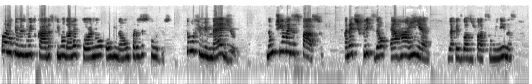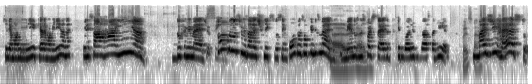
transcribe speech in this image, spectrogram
ou eram filmes muito caros que vão dar retorno ou não para os estúdios. Então o filme médio não tinha mais espaço. A Netflix é, é a rainha, já que eles gostam de falar que são meninas, que ele é uma menina, que ela é uma menina, né? Eles são a rainha do filme médio. Sim. Todos os filmes da Netflix que você encontra são filmes médios, É menos no verdade. Scorsese, porque ele gosta de gastar dinheiro. Pois é. Mas de resto,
